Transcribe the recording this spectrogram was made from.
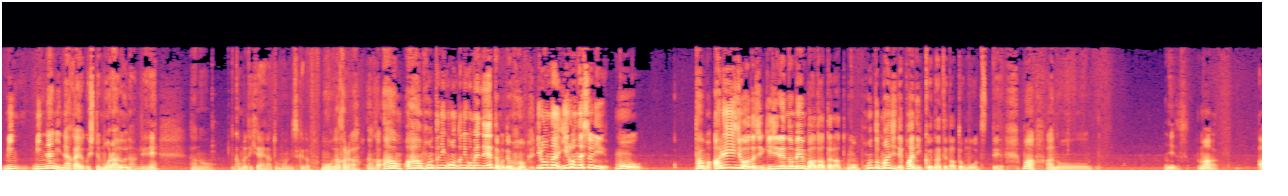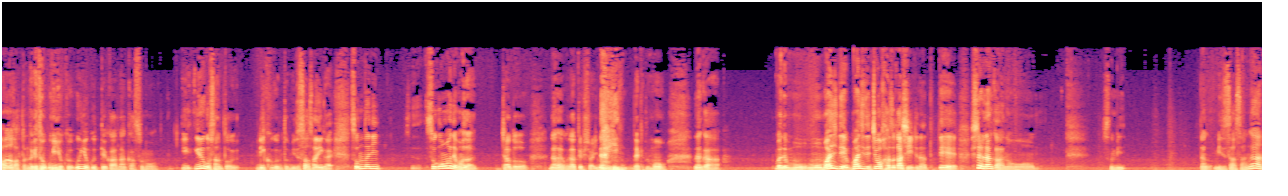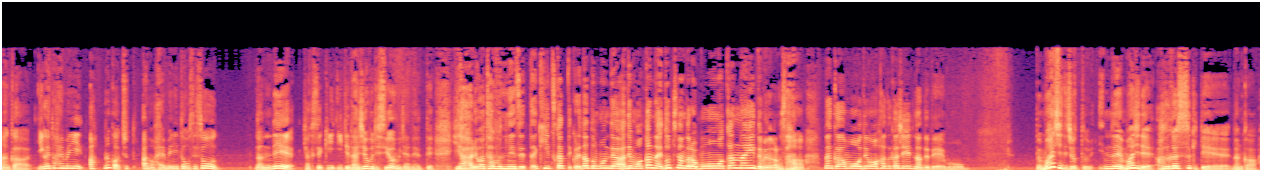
みみんなに仲良くしてもらうなんでね。あの頑張っていきたいなと思うんですけどもうだからなんかああ本当に本当にごめんねって思ってもいろんないろんな人にもう多分あれ以上私議事連のメンバーだったらもう本当マジでパニックになってたと思うっつって。まああのー、ねまあ合わなかったんだけど運よく運よくっていうかなんかそのゆうごさんと陸軍と水沢さん以外そんなにそこまでまだちゃんと仲良くなってる人はいないんだけどもなんかまあでももうもうマジでマジで超恥ずかしいってなっててそしたらなんかあのそのなんか水沢さんがなんか意外と早めにあなんかちょっとあの早めに通せそうなんで客席いて大丈夫ですよみたいな言っていやあれは多分ね絶対気使ってくれたと思うんだよ。あでも分かんない。どっちなんだろう。もう分かんない。って思いながらさなんかもうでも恥ずかしいってなっててもうマジでちょっとねマジで恥ずかしすぎてなんか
